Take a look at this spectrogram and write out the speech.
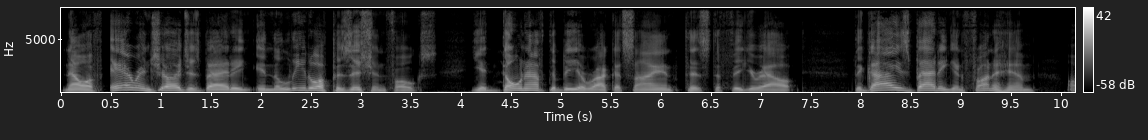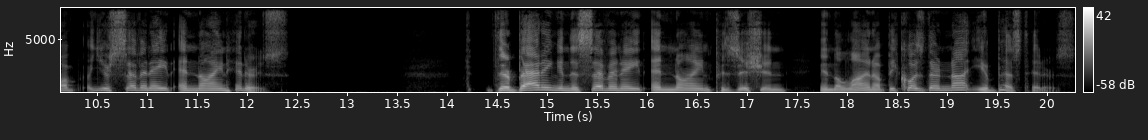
Now, if Aaron Judge is batting in the leadoff position, folks, you don't have to be a rocket scientist to figure out the guys batting in front of him are your seven, eight, and nine hitters. They're batting in the seven, eight, and nine position in the lineup because they're not your best hitters.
